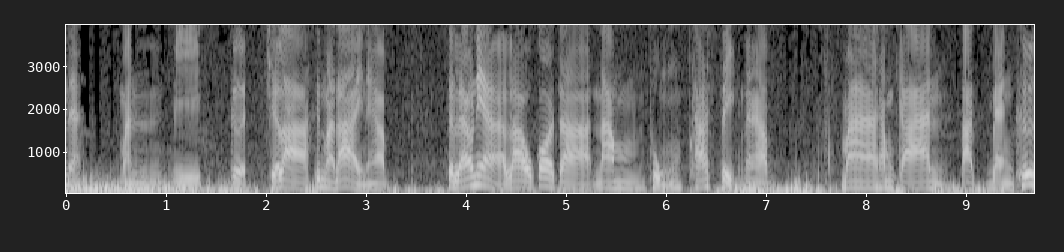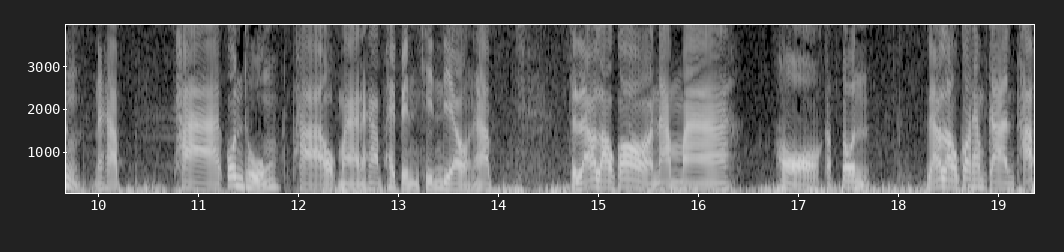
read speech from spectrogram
เนี่ยมันมีเกิดเชื้อราขึ้นมาได้นะครับ เสร็จแล้วเนี่ยเราก็จะนำถุงพลาสติกนะครับ มาทำการตัดแบ่งครึ่งนะครับผ่าก้นถุงผ่าออกมานะครับ ให้เป็นชิ้นเดียวนะครับ เสร็จแล้วเราก็นำมาห่อกับต้น แล้วเราก็ทำการพับ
